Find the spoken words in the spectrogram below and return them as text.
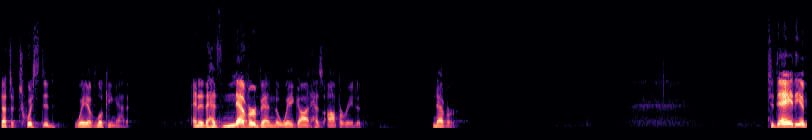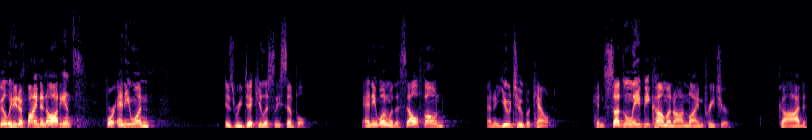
That's a twisted way of looking at it. And it has never been the way God has operated. Never. Today, the ability to find an audience for anyone is ridiculously simple. Anyone with a cell phone and a YouTube account can suddenly become an online preacher. God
